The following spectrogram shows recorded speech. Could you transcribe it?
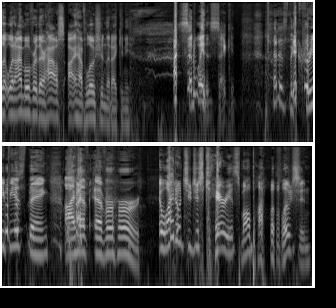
that when I'm over their house, I have lotion that I can use. I said, wait a second. That is the creepiest thing I have ever heard. Why don't you just carry a small bottle of lotion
